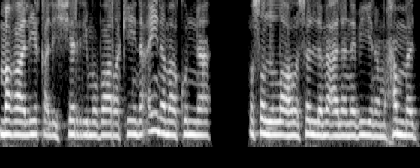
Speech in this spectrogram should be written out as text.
مغاليق للشر مباركين أينما كنا وصلى الله وسلم على نبينا محمد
